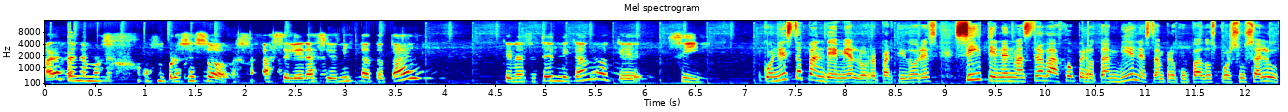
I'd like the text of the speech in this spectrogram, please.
ahora tenemos un proceso aceleracionista total que nos está indicando que sí. Con esta pandemia los repartidores sí tienen más trabajo, pero también están preocupados por su salud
